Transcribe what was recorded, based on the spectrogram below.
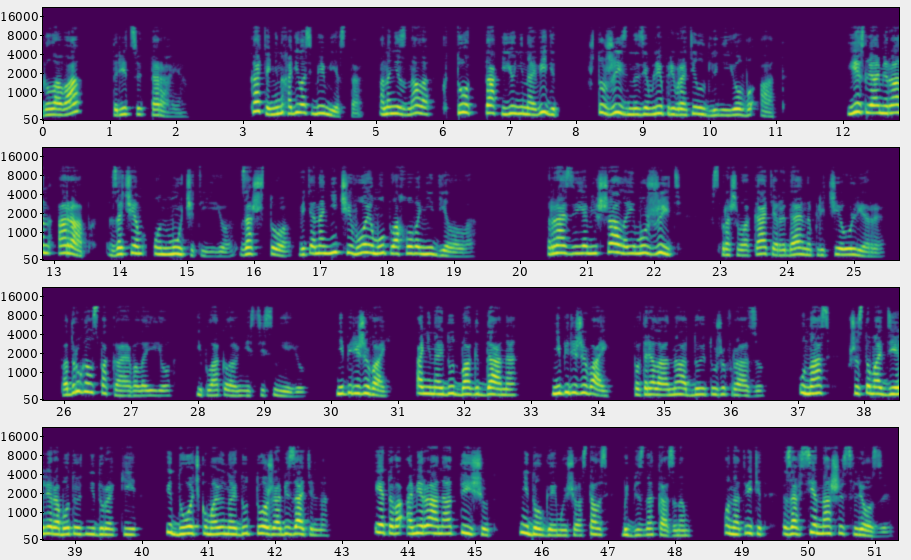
Глава тридцать вторая. Катя не находила себе места. Она не знала, кто так ее ненавидит, что жизнь на земле превратила для нее в ад. Если Амиран араб, зачем он мучит ее? За что? Ведь она ничего ему плохого не делала. Разве я мешала ему жить? спрашивала Катя, рыдая на плече у Леры. Подруга успокаивала ее и плакала вместе с нею. Не переживай, они найдут Богдана. Не переживай, повторяла она одну и ту же фразу. У нас в шестом отделе работают не дураки, и дочку мою найдут тоже обязательно. Этого Амирана отыщут. Недолго ему еще осталось быть безнаказанным. Он ответит за все наши слезы.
